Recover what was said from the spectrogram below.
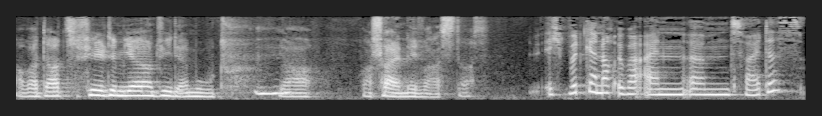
Aber dazu fehlte mir irgendwie der Mut. Mhm. Ja, wahrscheinlich war es das. Ich würde gerne noch über ein ähm, zweites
